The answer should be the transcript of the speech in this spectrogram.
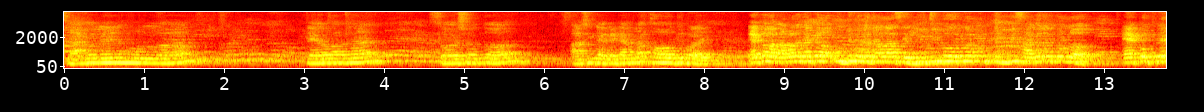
ছাগলের মূল্য তেরো হাজার ছয়শত আশি টাকা। এটা আমরা খ হতে পারি। এখন আমাদের কাছে উদ্দীপকে দেওয়া আছে দুটি গরু এবং তিনটি ছাগলের মূল্য একত্রে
